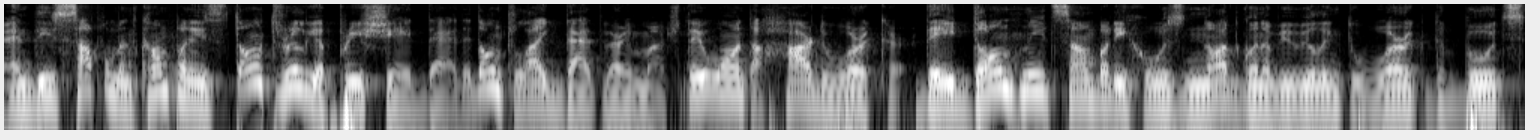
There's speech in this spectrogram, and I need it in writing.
And these supplement companies don't really appreciate that. They don't like that very much. They want a hard worker. They don't need somebody who is not gonna be willing to work the boots,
